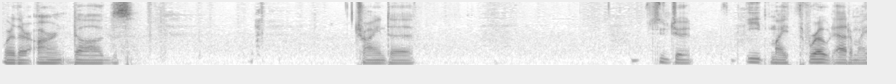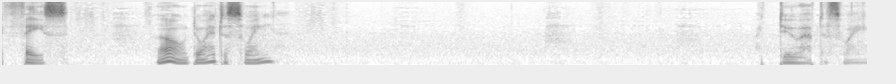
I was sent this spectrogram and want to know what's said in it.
where there aren't dogs trying to to to eat my throat out of my face. Oh, do I have to swing? I do have to swing.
